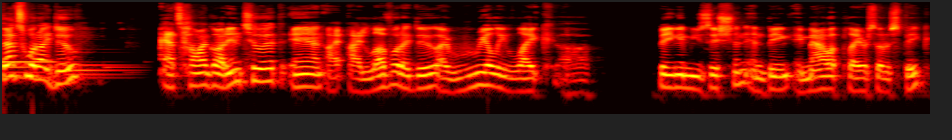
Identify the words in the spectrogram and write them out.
That's what I do. That's how I got into it, and I, I love what I do. I really like uh, being a musician and being a mallet player, so to speak.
